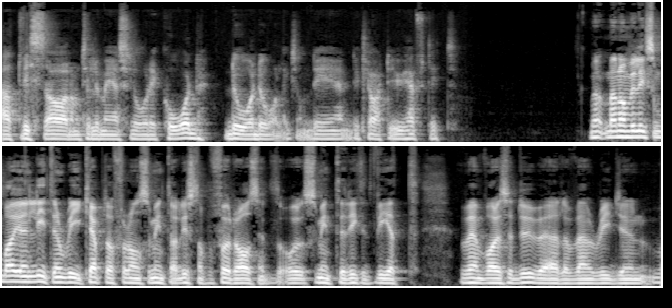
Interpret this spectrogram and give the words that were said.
att vissa av dem till och med slår rekord då och då. Liksom. Det, det är klart, det är ju häftigt. Men, men, om vi liksom bara gör en liten recap då för de som inte har lyssnat på förra avsnittet och som inte riktigt vet vem vare sig du är eller vem Region,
